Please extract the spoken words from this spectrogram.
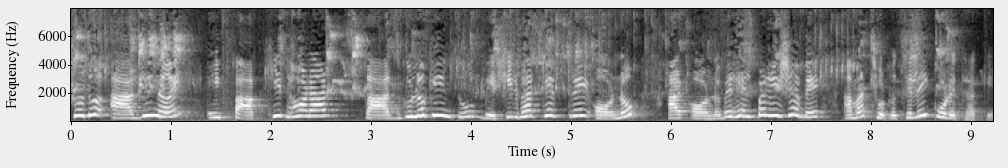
শুধু আজই নয়, এই পাখি ধরার কাজগুলো কিন্তু বেশিরভাগ ক্ষেত্রেই অর্ণব আর অর্ণবের হেল্পার হিসেবে আমার ছোট ছেলেই করে থাকে।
